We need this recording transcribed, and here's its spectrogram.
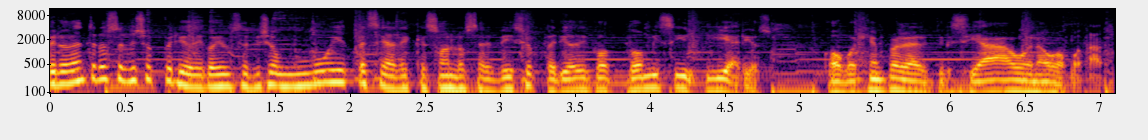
Pero dentro de los servicios periódicos hay un servicio muy especiales que son los servicios periódicos domiciliarios, como por ejemplo la electricidad o el agua potable.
